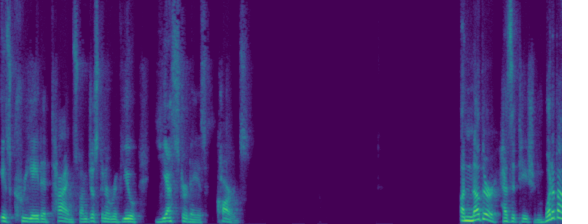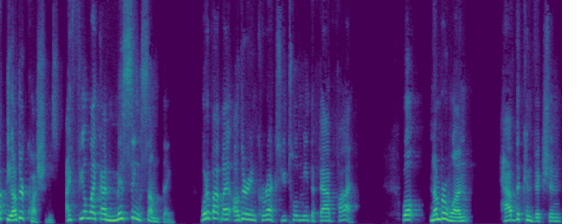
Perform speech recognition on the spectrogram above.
is created time. So I'm just going to review yesterday's cards. Another hesitation. What about the other questions? I feel like I'm missing something. What about my other incorrects? You told me the Fab Five. Well, number one, have the conviction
